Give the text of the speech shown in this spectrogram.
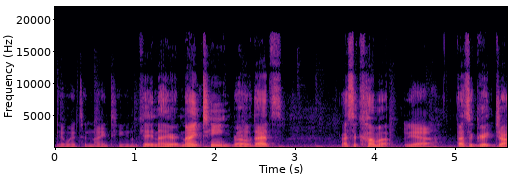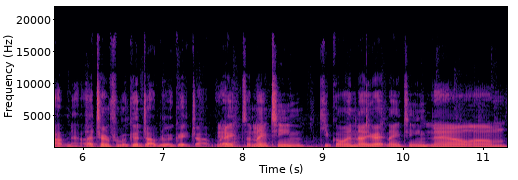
They went to 19. Okay. Now you're at 19, bro. That's that's a come up. Yeah, That's a great job now. That turned from a good job to a great job, Yeah, right? So yeah. 19. Keep going. Now you're at 19. now um,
